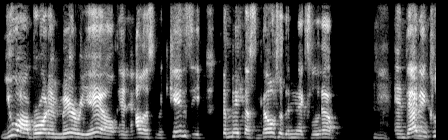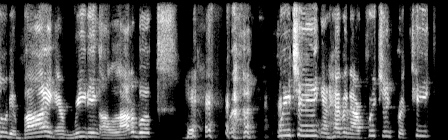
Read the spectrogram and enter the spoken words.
you all brought in Murriel and Alyce McKenzie to make us go to the next level. Mm. And that Right. included buying and reading a lot of books, Yeah. preaching and having our preaching critiqued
